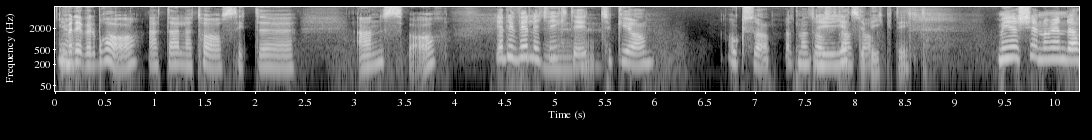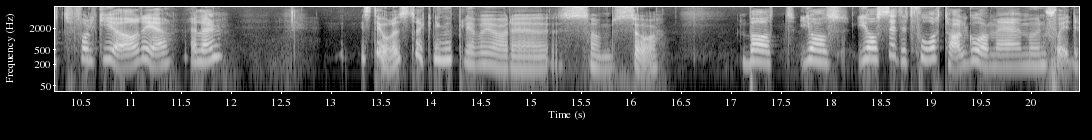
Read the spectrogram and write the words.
Ja. Men det är väl bra att alla tar sitt eh, ansvar. Ja, det är väldigt viktigt tycker jag också. Att man Det tar är ju sitt ansvar. jätteviktigt. Men jag känner ändå att folk gör det, eller? I stor utsträckning upplever jag det som så. Bara jag, jag har sett ett fåtal gå med munskydd.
